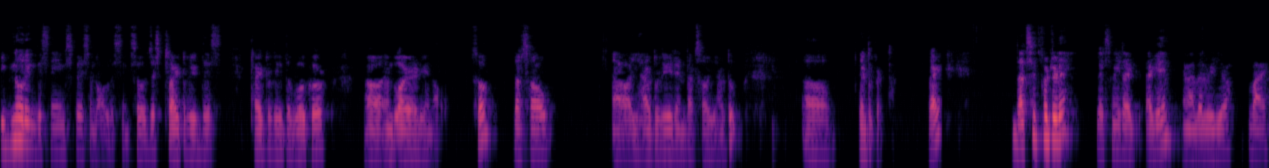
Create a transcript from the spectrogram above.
ignoring this namespace and all these things. So just try to read this try to read the worker uh, employee ID and all. So that's how uh, you have to read and that's how you have to uh, interpret right? That's it for today. Let's meet again in another video. Bye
